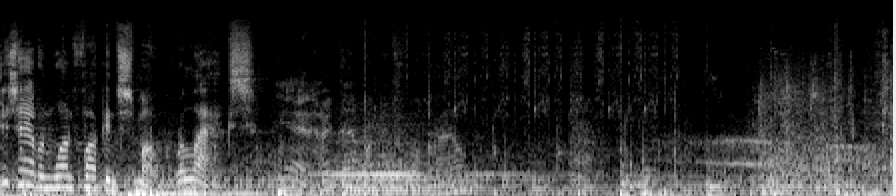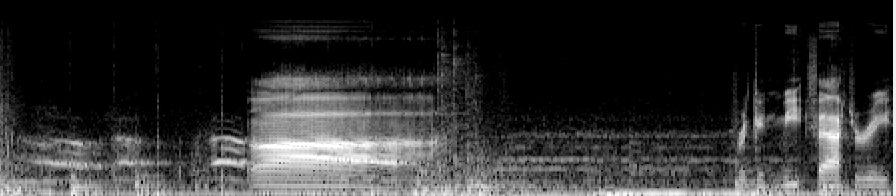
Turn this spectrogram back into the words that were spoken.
Just having one fucking smoke. Relax. Yeah, heard that one before, pal. Ah. Freaking meat factory.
